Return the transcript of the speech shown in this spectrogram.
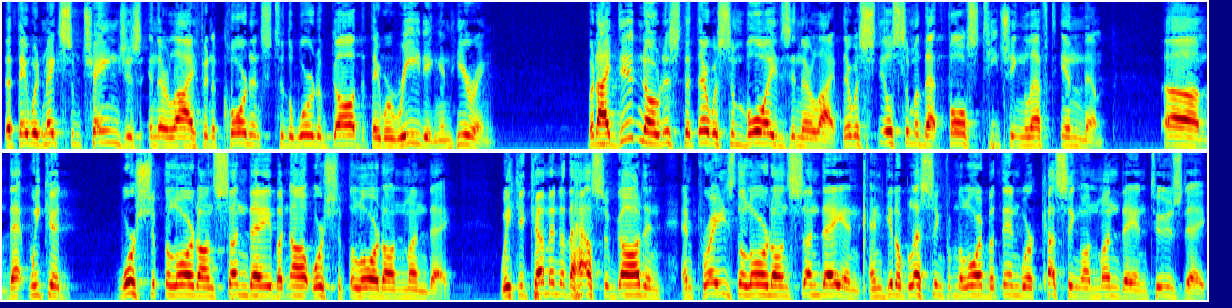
that they would make some changes in their life in accordance to the Word of God that they were reading and hearing. But I did notice that there was some voids in their life. There was still some of that false teaching left in them. Um, that we could worship the Lord on Sunday, but not worship the Lord on Monday. We could come into the house of God and, and praise the Lord on Sunday and, and get a blessing from the Lord, but then we're cussing on Monday and Tuesday.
